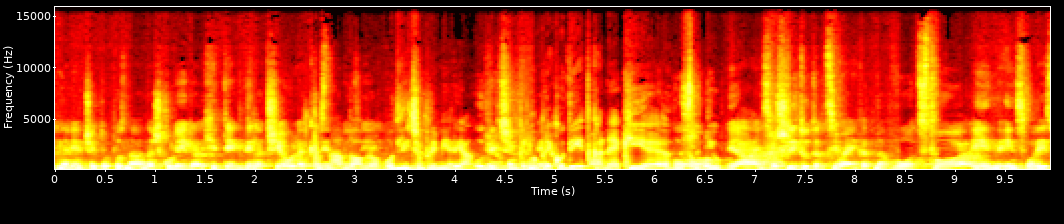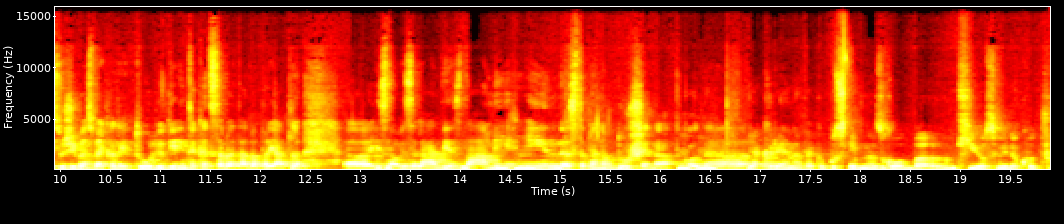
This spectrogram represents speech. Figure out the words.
ne vem, če kdo pozna. Naš kolega, arhitekt, dela čevlje. Poznam dobro, odličen primer. Ja. Odličen primer. Preko detka, ne, ki je Tako. nasledil. Ja, in smo šli tudi recimo, enkrat na vodstvo in, in smo res uživali, smo rekli, to ljudje. In takrat sta bila ta dva prijatelja uh, iz Nove Zelandije z nami uh mhm. -huh. in sta bila navdušena. Uh -huh. da, ja, ker je ena taka posebna zgodba, ki jo seveda kot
